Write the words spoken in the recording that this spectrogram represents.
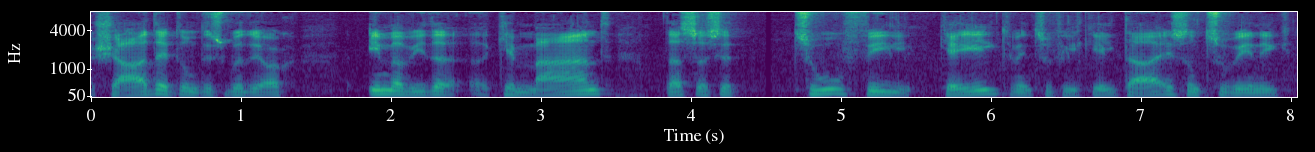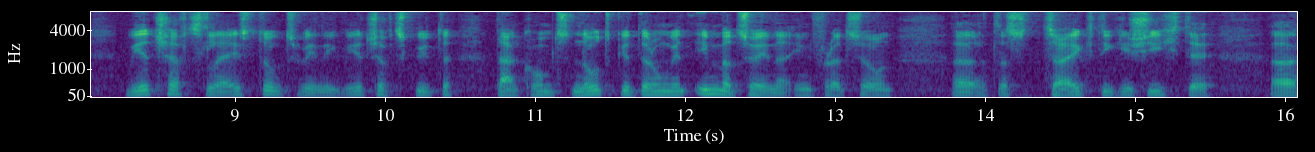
schadet und es wurde auch immer wieder gemahnt, dass also zu viel Geld, wenn zu viel Geld da ist und zu wenig Wirtschaftsleistung, zu wenig Wirtschaftsgüter, dann kommt es notgedrungen immer zu einer Inflation. Äh, das zeigt die Geschichte. Äh,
